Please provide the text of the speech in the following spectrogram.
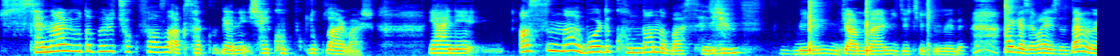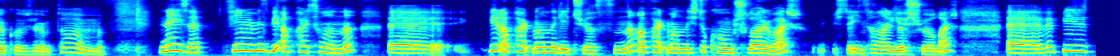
senaryoda böyle çok fazla aksaklık yani şey kopukluklar var. Yani aslında bu arada konudan da bahsedeyim. Benim mükemmel video çekimleri. Arkadaşlar maalesef ben böyle konuşuyorum tamam mı? Neyse filmimiz bir apartmanla ee, bir apartmanda geçiyor aslında. Apartmanda işte komşular var. İşte insanlar yaşıyorlar. Ve bir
